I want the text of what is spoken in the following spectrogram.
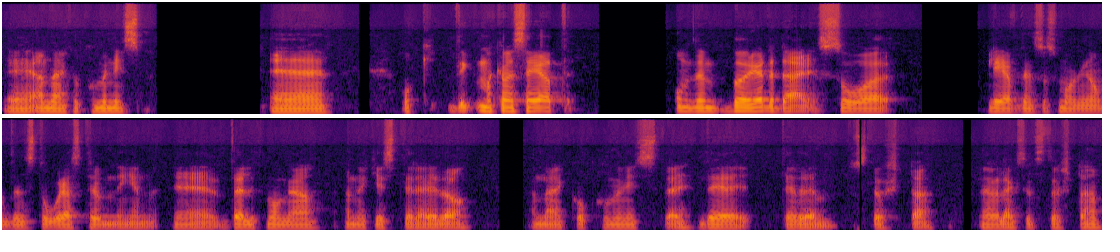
eh, anarkokommunism. Eh, och det, man kan väl säga att om den började där så blev den så småningom den stora strömningen. Eh, väldigt många anarkister är idag anarkokommunister. Det, det är den största, överlägset största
